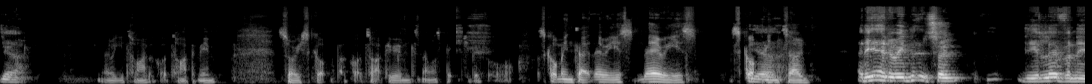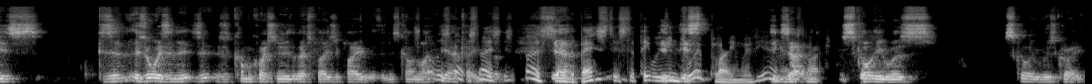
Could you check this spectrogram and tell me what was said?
yeah, There you type. I've got to type him in. Sorry, Scott. I've got to type you in because no one's picked you before. Scott Minto. There he is. There he is. Scott Yeah. Minto. and yeah, I mean, so the eleven is because there's always an, it's a common question who the best players you played with, and it's kind of like not, yeah, it's okay, not, but- it's not necessarily yeah. the best. It's the people you enjoy it's- playing with. Yeah, exactly. like- Scotty was Scotty was great.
